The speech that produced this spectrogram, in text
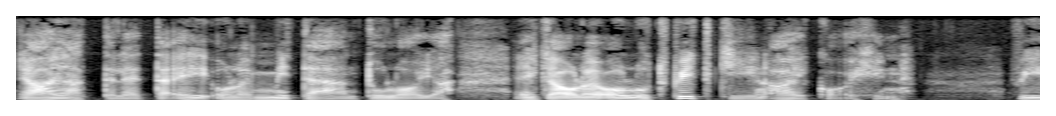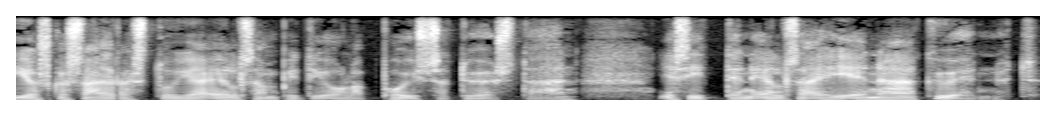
ja ajattelet, että ei ole mitään tuloja eikä ole ollut pitkiin aikoihin. Viioska sairastui ja Elsan piti olla poissa työstään ja sitten Elsa ei enää kyennyt.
